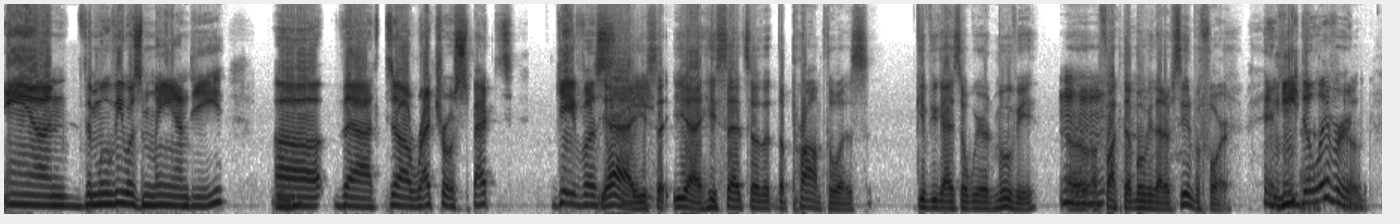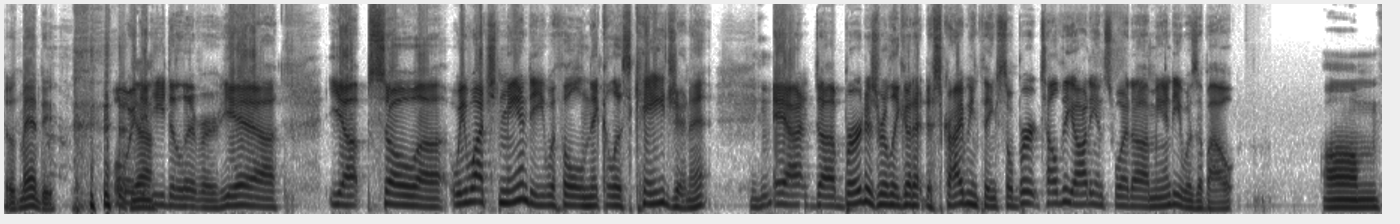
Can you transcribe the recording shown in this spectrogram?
and the movie was Mandy. Uh, that uh, retrospect gave us. Yeah, the- you said. Yeah, he said so. That the prompt was give you guys a weird movie or a Mhm. fucked up movie that I've seen before. And he It delivered. was, it was Mandy. Boy, Yeah. did he deliver! Yeah, yep. So uh, we watched Mandy with old Nicolas Cage in it, Mhm. and uh, Burt is really good at describing things. So Burt, tell the audience what uh, Mandy was about. Um.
